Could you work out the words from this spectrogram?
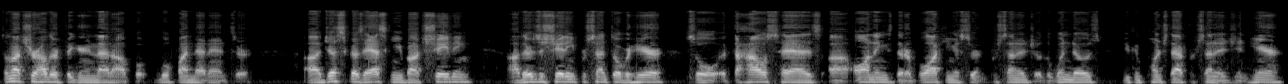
So I'm not sure how they're figuring that out, but we'll find that answer. Uh, Jessica's asking about shading. Uh, there's a shading percent over here. So if the house has uh, awnings that are blocking a certain percentage of the windows, you can punch that percentage in here.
